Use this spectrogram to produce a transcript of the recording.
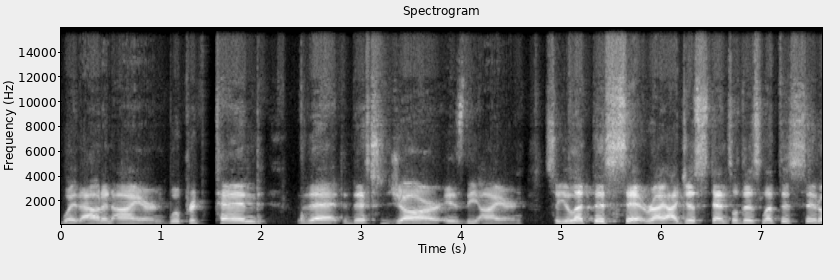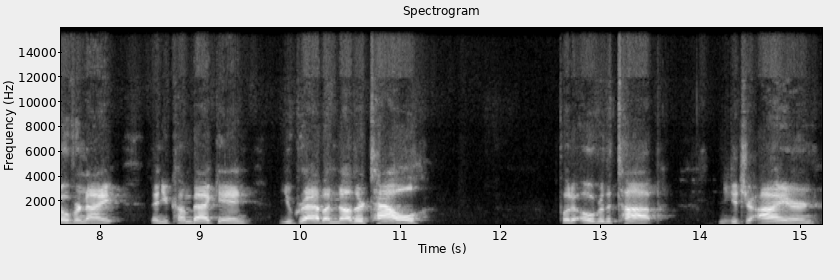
without an iron. We'll pretend that this jar is the iron. So you let this sit, right? I just stenciled this, let this sit overnight. Then you come back in, you grab another towel, put it over the top, you get your iron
